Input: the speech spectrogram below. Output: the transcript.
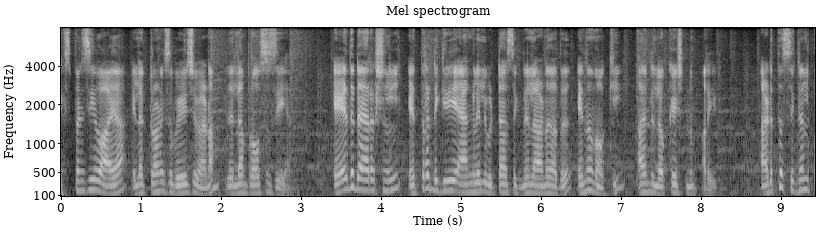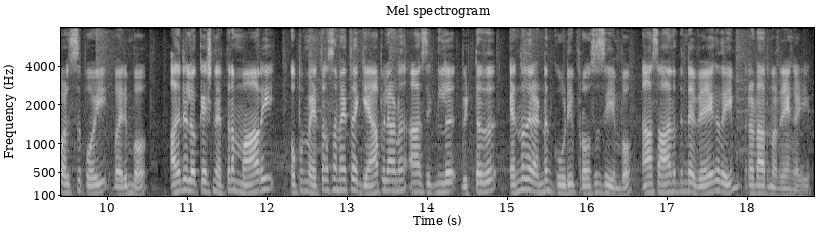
എക്സ്പെൻസീവ് ആയ ഇലക്ട്രോണിക്സ് ഉപയോഗിച്ച് വേണം ഇതെല്ലാം പ്രോസസ്സ് ചെയ്യാൻ. ഏത് ഡയറക്ഷനിൽ എത്ര ഡിഗ്രി ആംഗിളിൽ വിട്ട സിഗ്നലാണ് അത് എന്ന് നോക്കി അതിന്റെ ലൊക്കേഷനും അറിയും. അടുത്ത സിഗ്നൽ പൾസ് പോയി വരുമ്പോൾ അതിന്റെ ലൊക്കേഷൻ എത്ര മാറി ഒപ്പം എത്ര സമയത്തെ ഗ്യാപ്പിലാണ് ആ സിഗ്നൽ വിട്ടത് എന്നത് രണ്ടും കൂടി പ്രോസസ്സ് ചെയ്യുമ്പോൾ ആ സാധനത്തിന്റെ വേഗതയും റഡാറിന് അറിയാൻ കഴിയും.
